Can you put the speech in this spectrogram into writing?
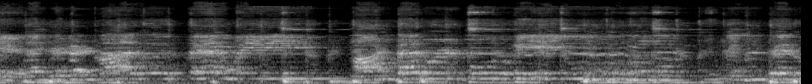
ஏழங்கள் மறுத்தமை ஆண்டருள் பூமியும் பெரும்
